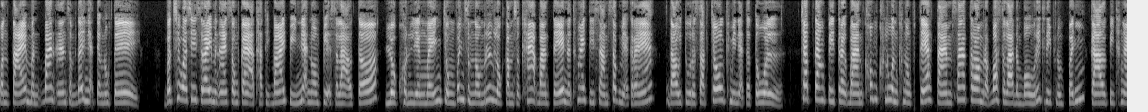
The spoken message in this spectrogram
ប៉ុន្តែមិនបានអានសម្ដីអ្នកទាំងនោះទេវត្តជាស៊ីស្រីមិនអាចសុំការអធិប្បាយពីអ្នកនាំពាក្យសាលាអូតូលោកខុនលៀងម៉េងជុំវិញសំណុំរឿងលោកកឹមសុខាបានទេ នៅថ្ងៃទី30មករាដោយទូរស័ព្ទចូលគ្មានអ្នកទទួល ចាប់តាំងពីត្រូវបានឃុំខ្លួនក្នុងផ្ទះតាមសារក្រមរបស់សាលាដំបងរាជធានីភ្នំពេញ កាលពីថ្ងៃ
